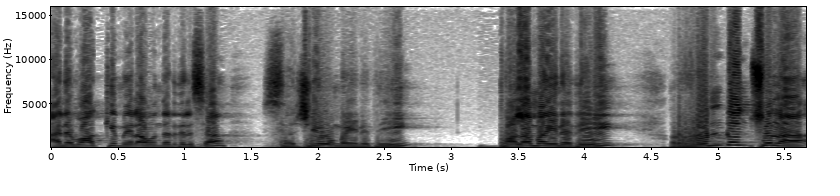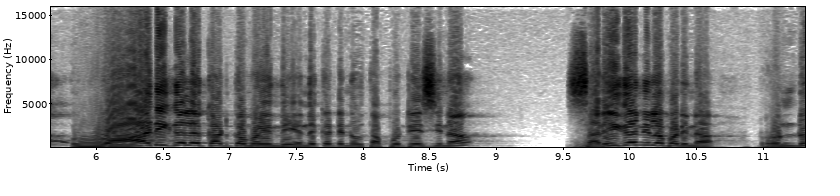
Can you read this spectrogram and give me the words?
ఆయన వాక్యం ఎలా ఉందని తెలుసా? సజీవమైనది. బలమైనది రెండొంచుల వాడిగల కట్టుకోమైంది ఎందుకంటే నువ్వు తప్పు చేసినా సరిగా నిలబడిన రెండు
